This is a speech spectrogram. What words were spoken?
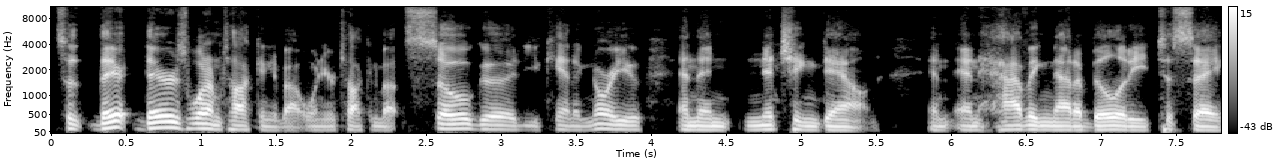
so there there's what i'm talking about when you're talking about so good you can't ignore you and then niching down and and having that ability to say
